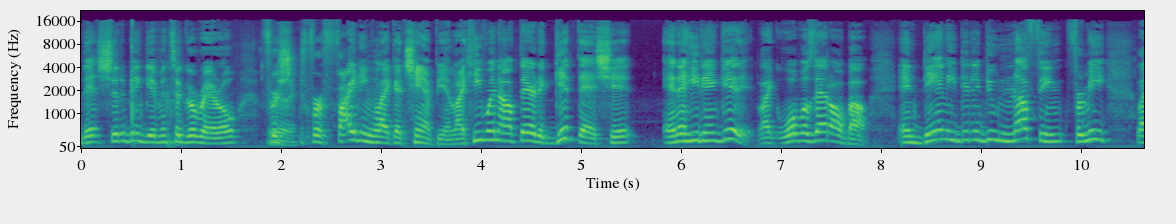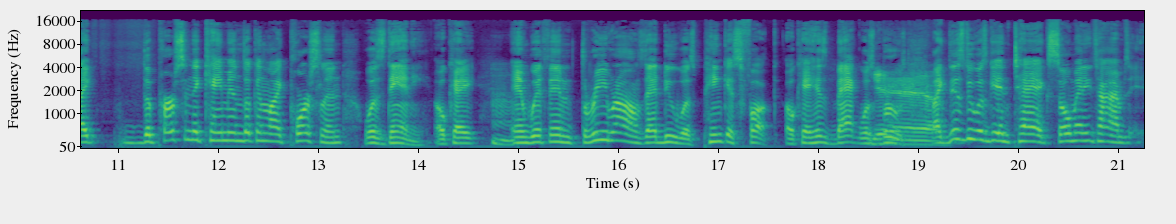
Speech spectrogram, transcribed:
that should have been given to Guerrero for Really? for fighting like a champion. Like he went out there to get that shit. And then he didn't get it. Like, what was that all about? And Danny didn't do nothing for me. Like, the person that came in looking like porcelain was Danny, okay? Hmm. And within three rounds, that dude was pink as fuck, okay? His back was bruised. Like, this dude was getting tagged so many times. And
